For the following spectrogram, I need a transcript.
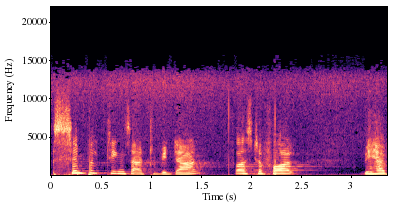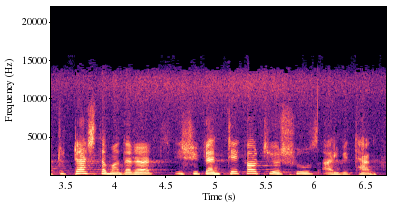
simple things are to be done. First of all, we have to touch the Mother Earth. If you can take out your shoes, I'll be thankful.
